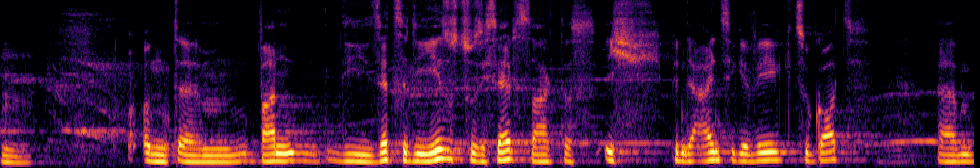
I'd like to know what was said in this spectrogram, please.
Mhm. Und ähm, waren die Sätze, die Jesus zu sich selbst sagt, dass ich bin der einzige Weg zu Gott, ähm,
